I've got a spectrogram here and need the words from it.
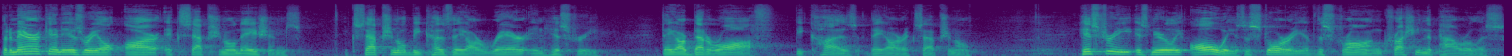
But America and Israel are exceptional nations, exceptional because they are rare in history. They are better off because they are exceptional. History is nearly always a story of the strong crushing the powerless.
